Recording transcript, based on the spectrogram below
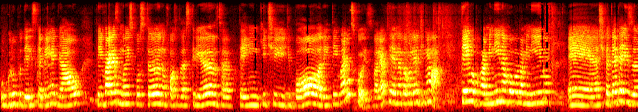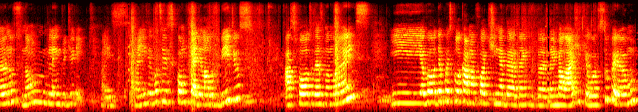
o grupo deles que é bem legal. Tem várias mães postando fotos das crianças, tem kit de body, tem várias coisas, vale a pena dar uma olhadinha lá. Tem roupa pra menina, roupa pra menino, é, acho que até 10 anos, não lembro direito. Mas aí vocês conferem lá os vídeos, as fotos das mamães e eu vou depois colocar uma fotinha da, da, da, da embalagem, que eu super amo.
